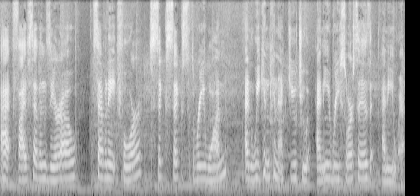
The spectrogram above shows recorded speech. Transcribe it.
at 570 784 6631 and we can connect you to any resources anywhere.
